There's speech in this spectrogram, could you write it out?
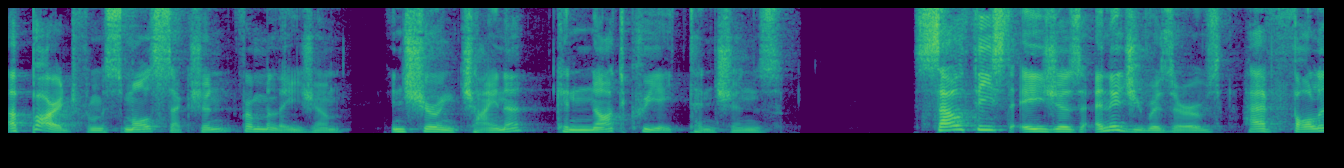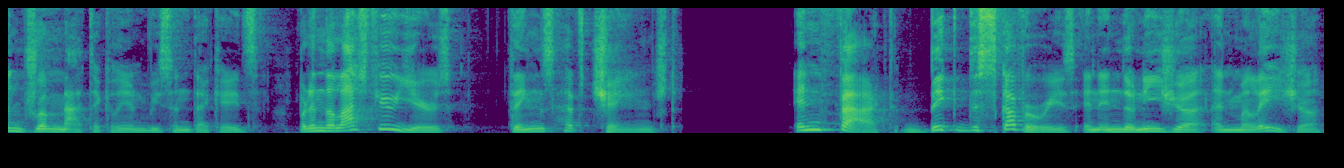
apart from a small section from Malaysia, ensuring China cannot create tensions. Southeast Asia's energy reserves have fallen dramatically in recent decades, but in the last few years, things have changed. In fact, big discoveries in Indonesia and Malaysia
